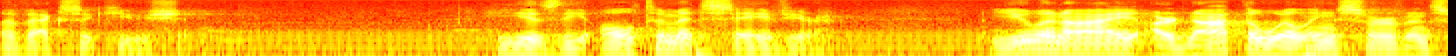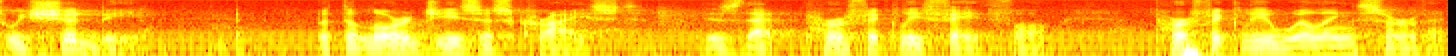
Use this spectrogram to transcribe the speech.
of execution. He is the ultimate Savior. You and I are not the willing servants we should be, but the Lord Jesus Christ is that perfectly faithful, perfectly willing servant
